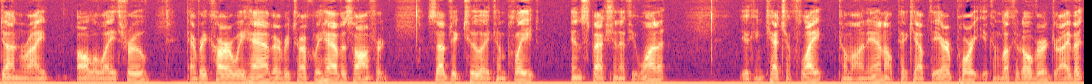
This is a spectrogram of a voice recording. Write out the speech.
done right all the way through. Every car we have, every truck we have is offered, subject to a complete inspection if you want it. You can catch a flight, come on in, I'll pick you up the airport, you can look it over, drive it.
